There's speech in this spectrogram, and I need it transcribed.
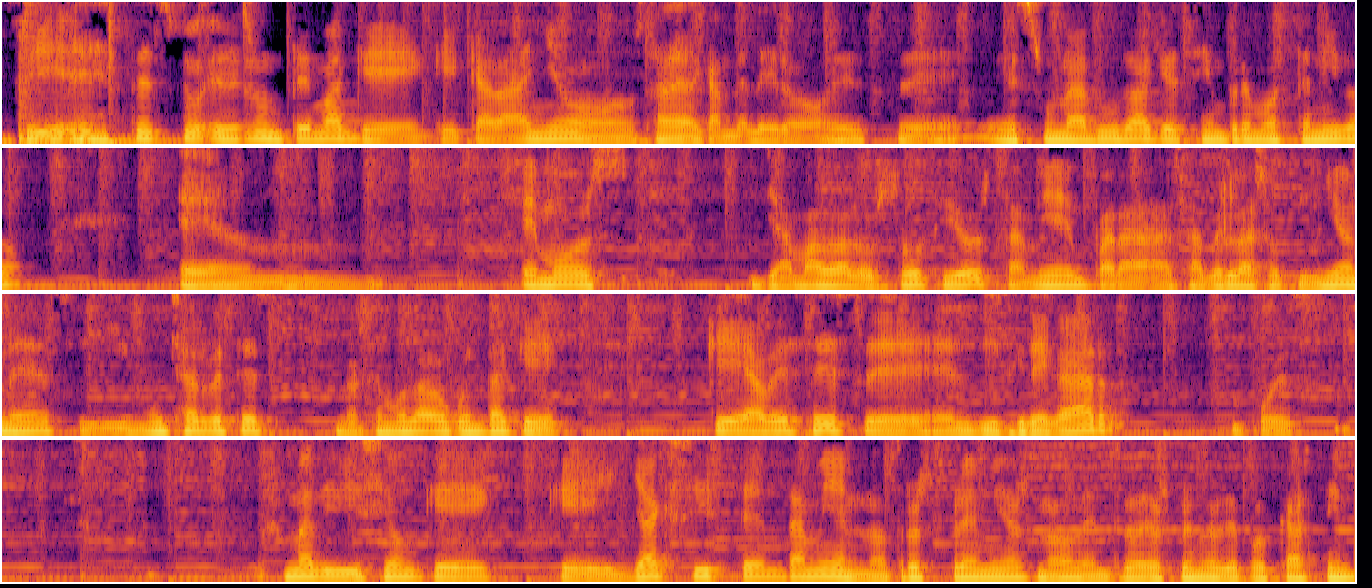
Sí, este es, es un tema que, que, cada año sale al candelero. Es, eh, es una duda que siempre hemos tenido. Eh, hemos llamado a los socios también para saber las opiniones y muchas veces nos hemos dado cuenta que, que a veces eh, el disgregar pues es una división que, que ya existen también otros premios ¿no? dentro de los premios de podcasting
